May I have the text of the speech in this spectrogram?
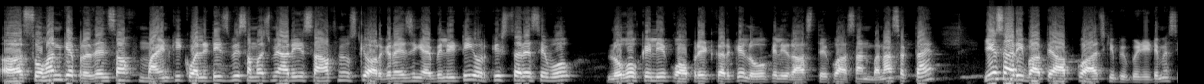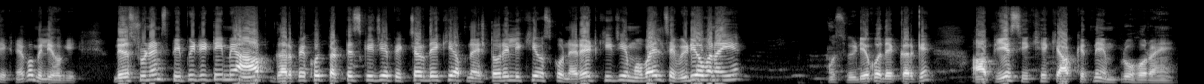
सोहन के प्रेजेंस ऑफ़ माइंड की क्वालिटीज भी समझ में आ रही है, साथ में उसकी ऑर्गेनाइजिंग एबिलिटी और किस तरह से वो लोगों के लिए कोऑपरेट करके, लोगों के लिए रास्ते को आसान बना सकता है, ये सारी बातें आपको आज की पीपीडीटी में सीखने को मिली होगी। डियर स्टूडेंट्स पीपीडीटी में आप घर पे खुद प्रैक्टिस कीजिए पिक्चर देखिए, अपना स्टोरी लिखिए, उसको नरेट कीजिए मोबाइल से वीडियो बनाइए। उस वीडियो को देख करके आप ये सीखिए कि आप कितने इंप्रूव हो रहे हैं।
